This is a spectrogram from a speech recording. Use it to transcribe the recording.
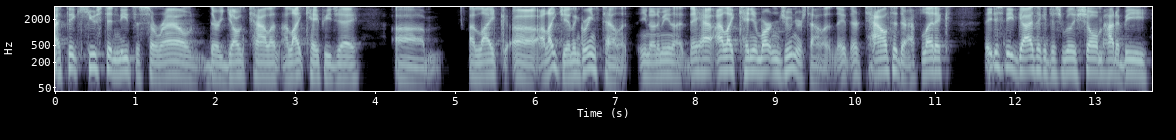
i think houston needs to surround their young talent. I like kpj um, i like uh, i like jalen green's talent. You know what i mean? I- they have i like kenyon martin jr's talent. They, they're talented. They're athletic. They just need guys that can just really show them how to be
